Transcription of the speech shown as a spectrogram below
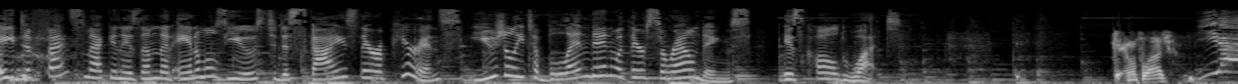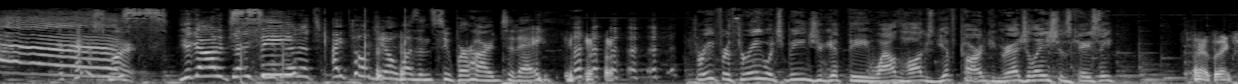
A defense mechanism that animals use to disguise their appearance, usually to blend in with their surroundings, is called what? Camouflage. Yes! You're kind of smart. You got it, Casey. See, You did it. I told you it wasn't super hard today. Three for three, which means you get the Wild Hogs gift card. Congratulations, Casey. Yeah, thanks.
